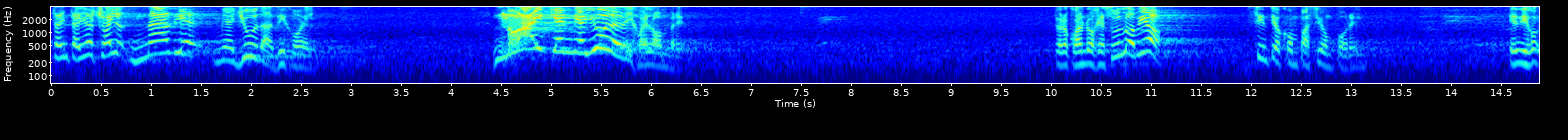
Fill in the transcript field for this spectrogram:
38 años. Nadie me ayuda, dijo él. No hay quien me ayude, dijo el hombre. Pero cuando Jesús lo vio, sintió compasión por él. Y dijo,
